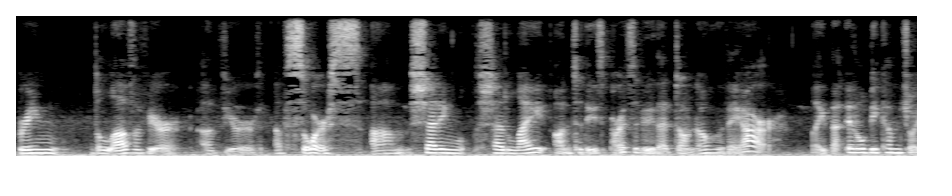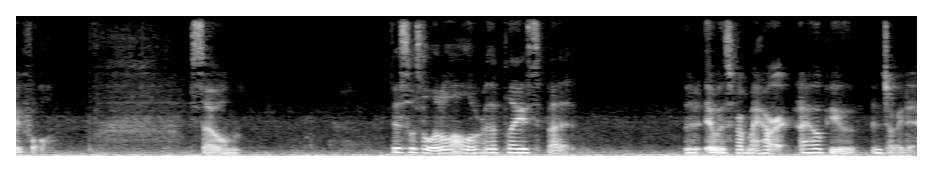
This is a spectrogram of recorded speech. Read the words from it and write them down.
bring the love of your of your of source um, shedding shed light onto these parts of you that don't know who they are like that it'll become joyful so this was a little all over the place but it was from my heart. I hope you enjoyed it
